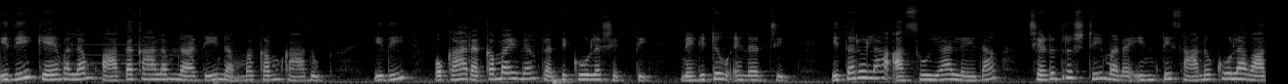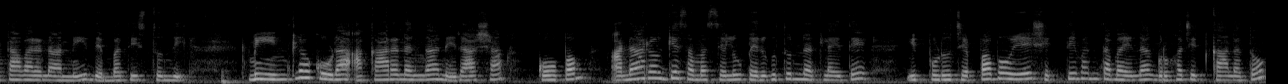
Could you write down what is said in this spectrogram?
ఇది కేవలం పాతకాలం నాటి నమ్మకం కాదు. ఇది ఒక రకమైన ప్రతికూల శక్తి నెగిటివ్ ఎనర్జీ. ఇతరుల అసూయ లేదా చెడు దృష్టి మన ఇంటి సానుకూల వాతావరణాన్ని దెబ్బతీస్తుంది. మీ ఇంట్లో కూడా అకారణంగా నిరాశ కోపం అనారోగ్య సమస్యలు పెరుగుతున్నట్లయితే ఇప్పుడు చెప్పబోయే శక్తివంతమైన గృహ చిట్కాలతో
